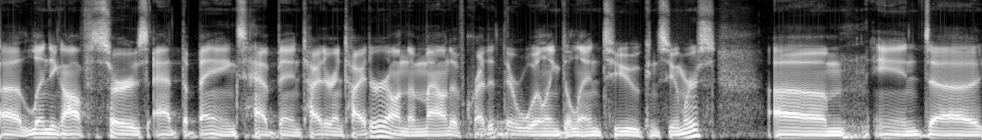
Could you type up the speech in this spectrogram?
uh, lending officers at the banks have been tighter and tighter on the amount of credit they're willing to lend to consumers. Um, and, uh,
